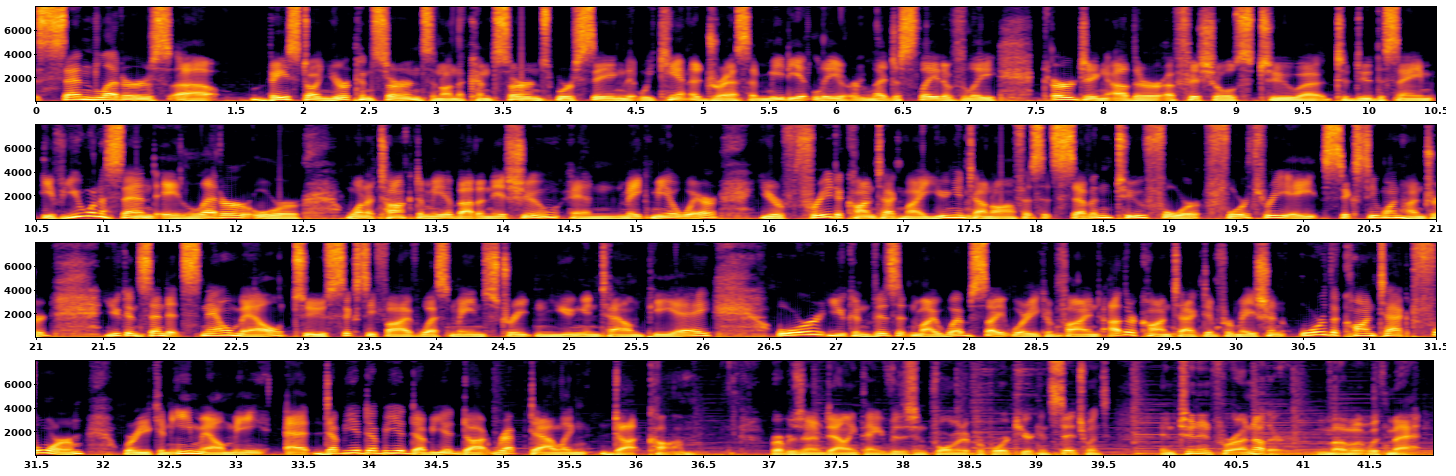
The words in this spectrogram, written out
send letters uh, based on your concerns and on the concerns we're seeing that we can't address immediately or legislatively, urging other officials to uh, to do the same. If you want to send a letter or want to talk to me about an issue and make me aware, you're free to contact my Uniontown office at 724-438-6100. You can send it snail mail to 65 West Main Street in Uniontown, PA, or you can visit my website where you can find other contact information or the contact form form where you can email me at www.repdowling.com. Representative Dowling, thank you for this informative report to your constituents, and tune in for another Moment with Matt.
